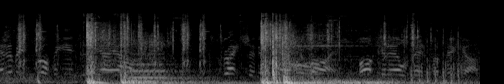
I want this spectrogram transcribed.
Enemy dropping into the AO. Extraction is nearby. Mark an LZ for pickup.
